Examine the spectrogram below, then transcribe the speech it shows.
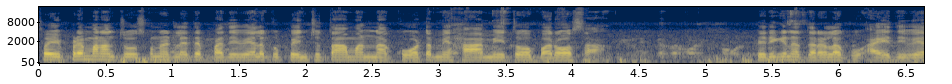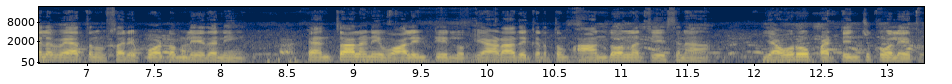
సో ఇప్పుడే మనం చూసుకున్నట్లయితే పదివేలకు పెంచుతామన్న కూటమి హామీతో భరోసా. పెరిగిన ధరలకు ఐదు వేల వేతనం సరిపోవటం లేదని పెంచాలని వాలంటీర్లు ఏడాది క్రితం ఆందోళన చేసినా ఎవరూ పట్టించుకోలేదు.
